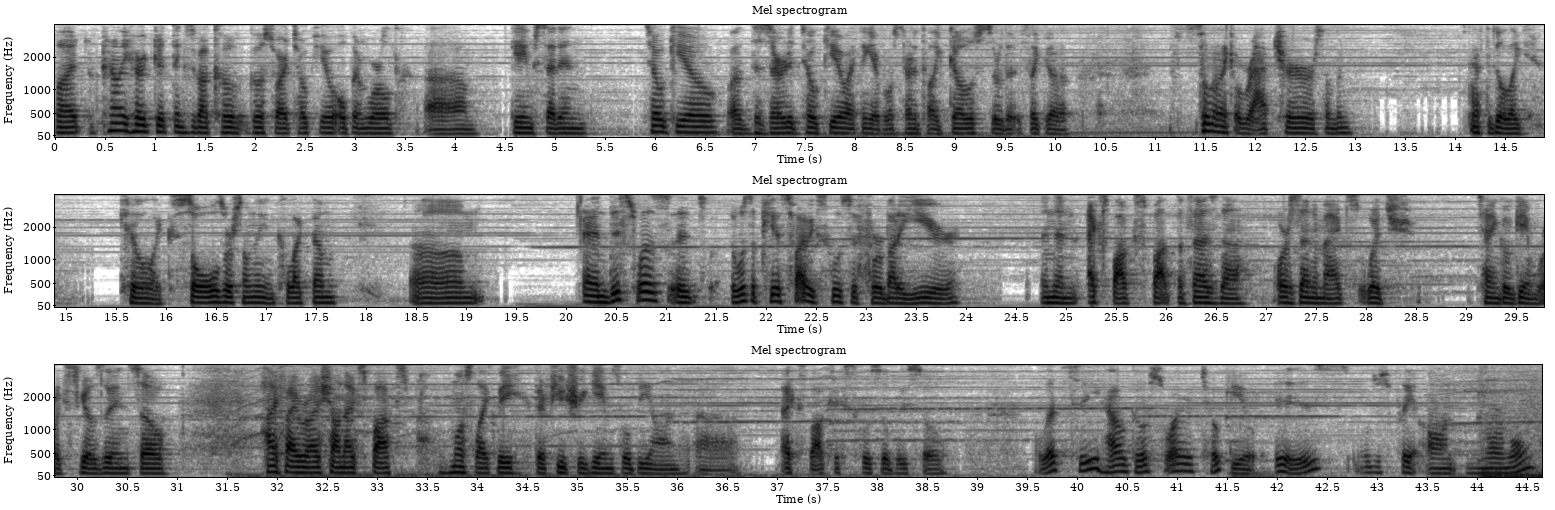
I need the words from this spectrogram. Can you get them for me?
But apparently heard good things about Ghostwire Tokyo, open world um, game set in Tokyo, a deserted Tokyo. I think everyone started to like ghosts, or the, it's like a something like a rapture or something. You have to go like kill like souls or something and collect them. Um, and this was it was a PS5 exclusive for about a year, and then Xbox bought Bethesda or ZeniMax, which Tango GameWorks goes in. So, Hi-Fi Rush on Xbox, most likely their future games will be on uh, Xbox exclusively. So, let's see how Ghostwire Tokyo is. We'll just play on normal.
